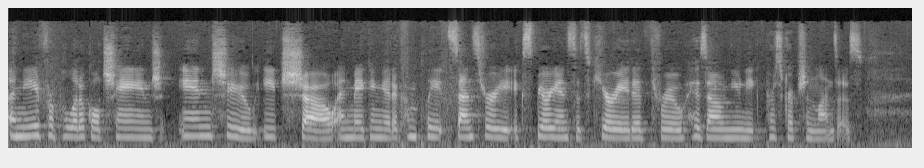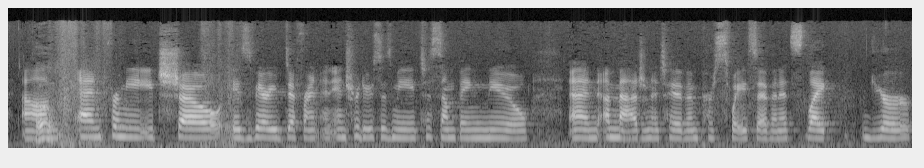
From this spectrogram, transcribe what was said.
a need for political change into each show and making it a complete sensory experience that's curated through his own unique prescription lenses. Um, And for me, each show is very different and introduces me to something new and imaginative and persuasive. And it's like you're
